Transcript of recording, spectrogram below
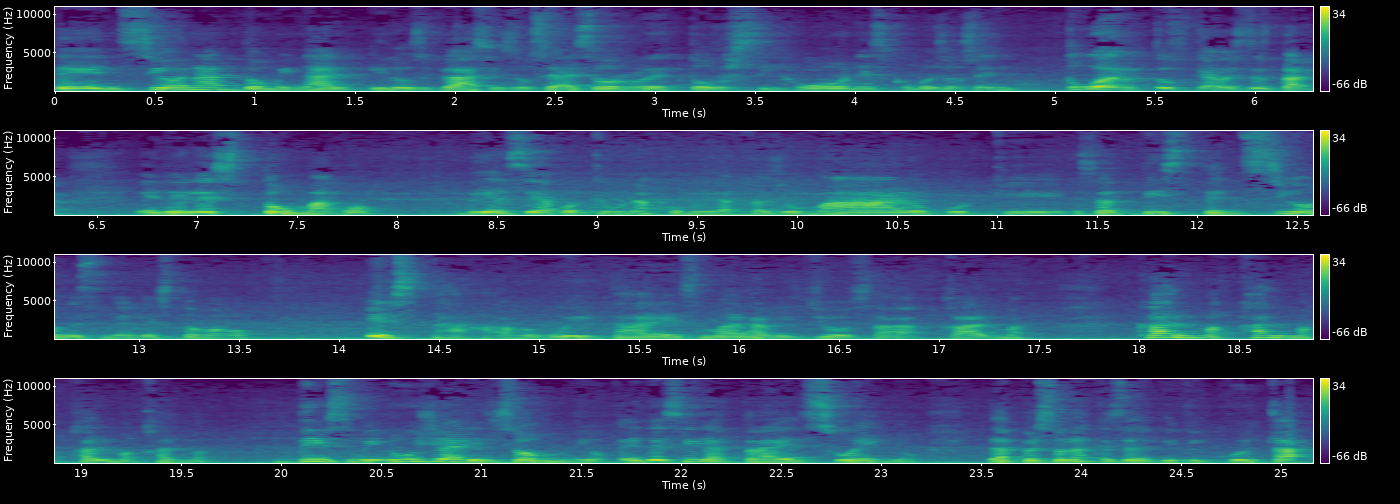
distensión abdominal y los gases, o sea, esos retorcijones, como esos entuertos que a veces están en el estómago, bien sea porque una comida cayó mal o porque esas distensiones en el estómago, esta agüita es maravillosa, calma, calma, calma, calma, calma. Disminuye el insomnio, es decir, atrae el sueño. Las personas que se les dificulta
